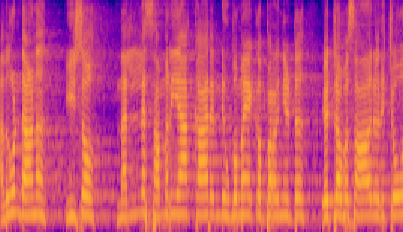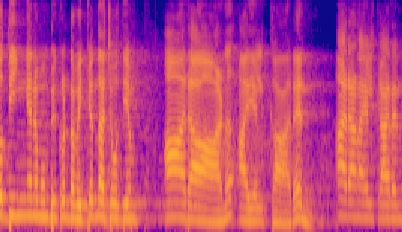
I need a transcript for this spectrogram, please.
അതുകൊണ്ടാണ് ഈശോ നല്ല സമറിയാക്കാരന്റെ ഉപമയൊക്കെ പറഞ്ഞിട്ട് ഏറ്റവും അവസാനം ഒരു ചോദ്യം ഇങ്ങനെ മുമ്പിൽ കൊണ്ട് വയ്ക്കും. എന്താ ചോദ്യം? ആരാണ് അയൽക്കാരൻ? ആരാണ് അയൽക്കാരൻ?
